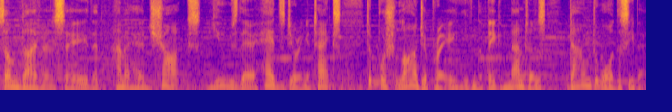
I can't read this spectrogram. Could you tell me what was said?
Some divers say that hammerhead sharks use their heads during attacks to push larger prey, even the big mantas, down toward the seabed.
